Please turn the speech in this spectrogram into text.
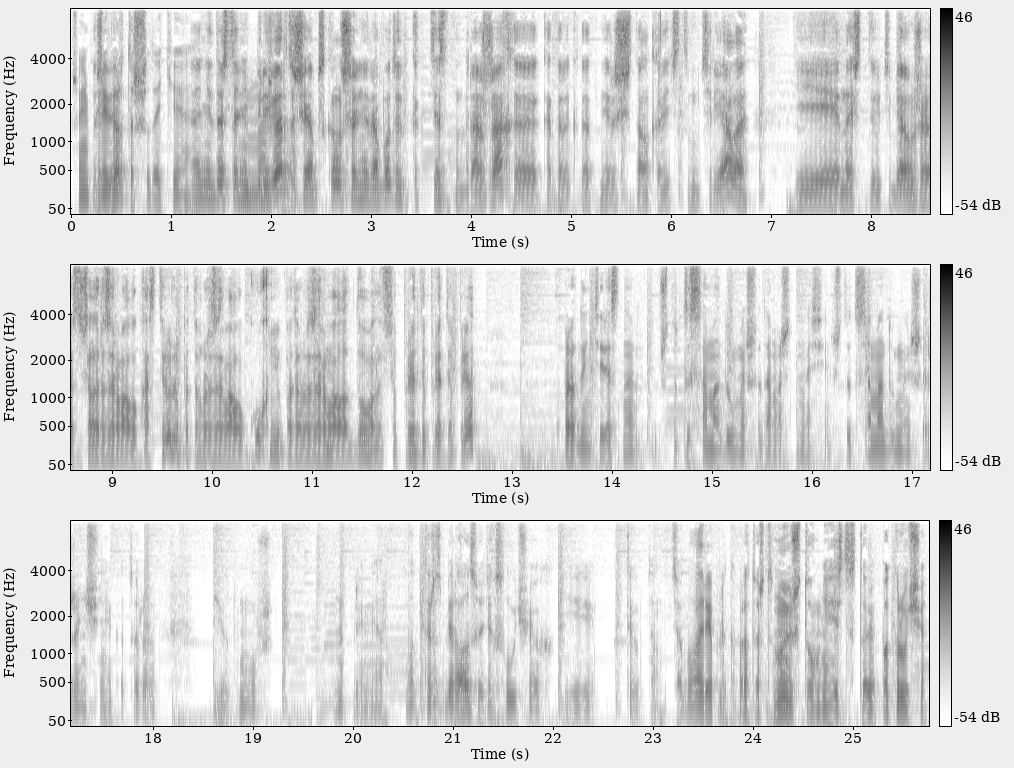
Что они что- перевертыши такие? Они даже они Немножко. перевертыши, я бы сказал, что они работают как тест на дрожжах, э, который когда ты не рассчитал количество материала, и, значит, ты, у тебя уже сначала разорвало кастрюлю, потом разорвало кухню, потом разорвало дом, оно все прет и прет и прет. Правда интересно, что ты сама думаешь о домашнем насилии, что ты сама думаешь о женщине, которую бьет муж, например. Вот ты разбиралась в этих случаях, и ты, там, у тебя была реплика про то, что ну и что, у меня есть история покруче.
